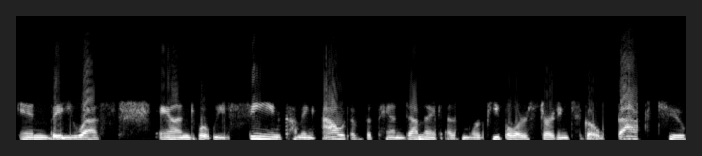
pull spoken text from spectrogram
in the U.S. And what we've seen coming out of the pandemic as more people are starting to go back to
